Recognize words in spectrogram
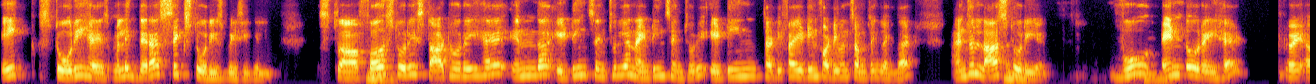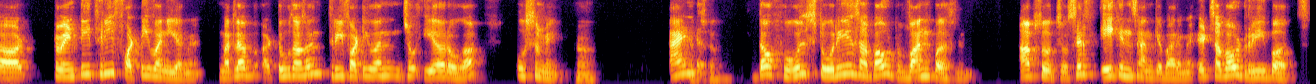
एक स्टोरी है मतलब there are six stories basically first story start हो रही है इन द एटीन सेंचुरी या nineteen century eighteen thirty five eighteen forty one something like that and जो लास्ट स्टोरी है वो एंड हम्म। हो रही है twenty three forty one year में. मतलब two thousand three forty one जो ईयर होगा उसमें. And the whole story is about one person आप सोचो सिर्फ़ एक इंसान के बारे में. इट्स अबाउट रीबर्थ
